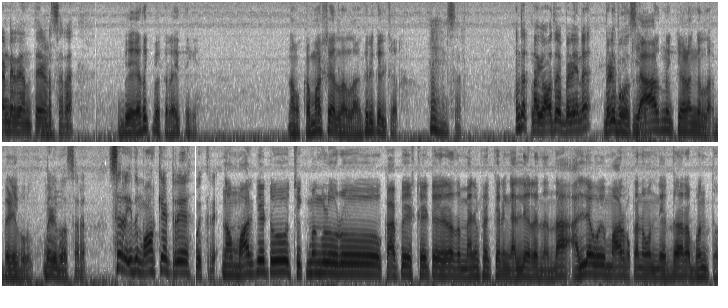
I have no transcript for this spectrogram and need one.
ಕಂಡಿರಿ ಅಂತ ಹೇಳಿ ಸರ್. ಬೇ ಎದಕ್ಕೆ ಬೇಕು ರೈತಿಗೆ ನಾವು ಕಮರ್ಷಿಯಲ್ ಅಲ್ಲ ಅಗ್ರಿಕಲ್ಚರ್ ಹ್ಞೂ ಸರ್. ಅಂದ್ರೆ ನಾವು ಯಾವುದೇ ಬೆಳೆನ ಬೆಳಿಬಹುದು ಯಾರನ್ನೂ ಕೇಳಂಗಿಲ್ಲ ಬೆಳಿಬೋದು ಬೆಳಿಬಹುದು ಸರ್. ಸರ್ ಇದು ಮಾರ್ಕೆಟ್ ರೀ ಬೇಕ್ರಿ. ನಾವು ಮಾರ್ಕೆಟು ಚಿಕ್ಕಮಂಗ್ಳೂರು ಕಾಫಿ ಎಸ್ಟೇಟ್ ಇರೋದು ಮ್ಯಾನುಫ್ಯಾಕ್ಚರಿಂಗ್ ಅಲ್ಲೇ ಇರೋದ್ರಿಂದ ಅಲ್ಲೇ ಹೋಗಿ ಮಾರ್ಬೇಕನ್ನೋ ಒಂದು ನಿರ್ಧಾರ ಬಂತು.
